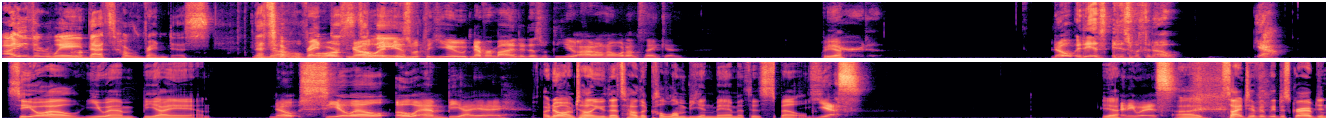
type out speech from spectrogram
Either way, that's horrendous. That's no, or- horrendous. to no, it name. is with the U. Never mind, it is with the U. I don't know what I'm thinking. But yeah, No, it is. It is with an O. Yeah. C O L U M B I A N. No, C O L O M B I A. Oh no, I'm telling you that's how the Colombian mammoth is spelled. Yes. Yeah. Anyways, Uh, scientifically described in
